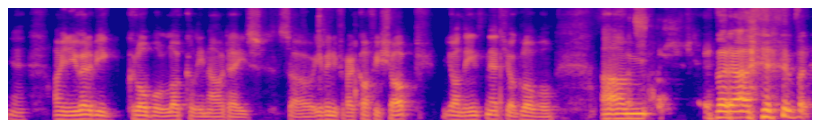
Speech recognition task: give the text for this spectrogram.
Yeah, I mean, you've got to be global locally nowadays. So even if you're a coffee shop, you're on the internet, you're global. Um, but uh, but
